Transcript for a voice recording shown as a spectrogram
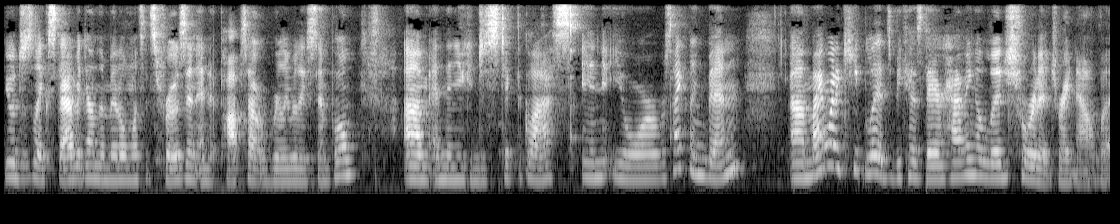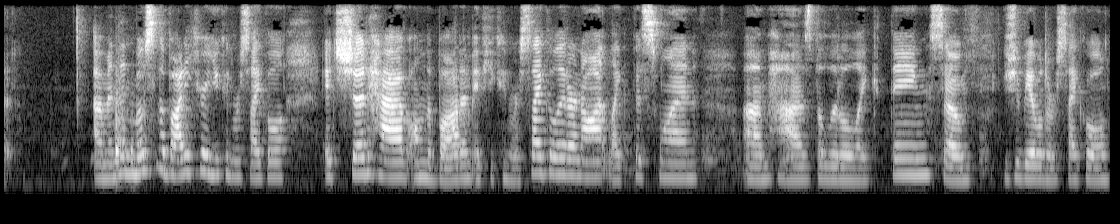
You'll just like stab it down the middle once it's frozen and it pops out really, really simple. Um, and then you can just stick the glass in your recycling bin. Um, might want to keep lids because they're having a lid shortage right now, but um, and then most of the body care you can recycle. It should have on the bottom if you can recycle it or not. Like this one um, has the little like thing. So you should be able to recycle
